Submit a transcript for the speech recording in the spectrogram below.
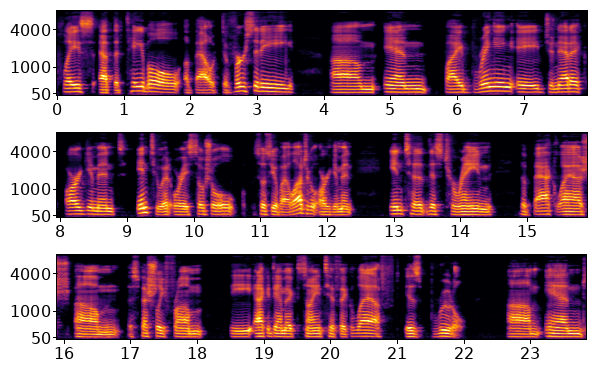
place at the table, about diversity. Um, and by bringing a genetic argument into it or a social, sociobiological argument into this terrain, the backlash, um, especially from the academic scientific left, is brutal. Um, and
